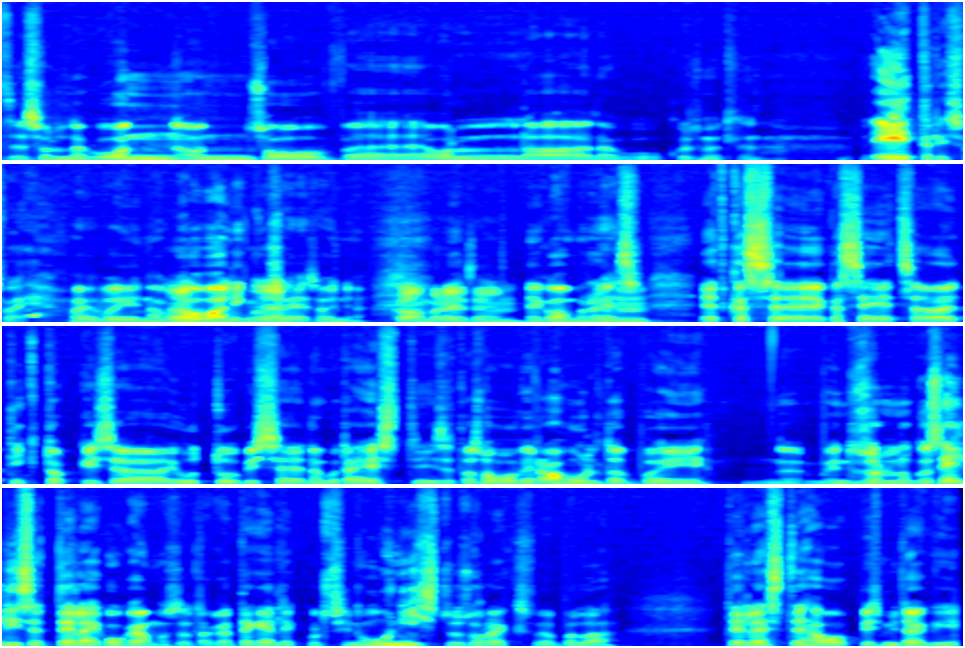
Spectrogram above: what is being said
et sul nagu on, on soov äh, olla nagu, kuidas ma ütlen eetris või, või, või nagu no, avalikkuse ees, on ju. kaamera ees, jah. kaamera ees mm. -hmm. et kas see, kas see, et sa TikTokis ja Youtube'is, see nagu täiesti seda soovi rahuldab või, või sul on nagu sellised telekogemused, aga tegelikult sinu unistus oleks võib-olla teles teha hoopis midagi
